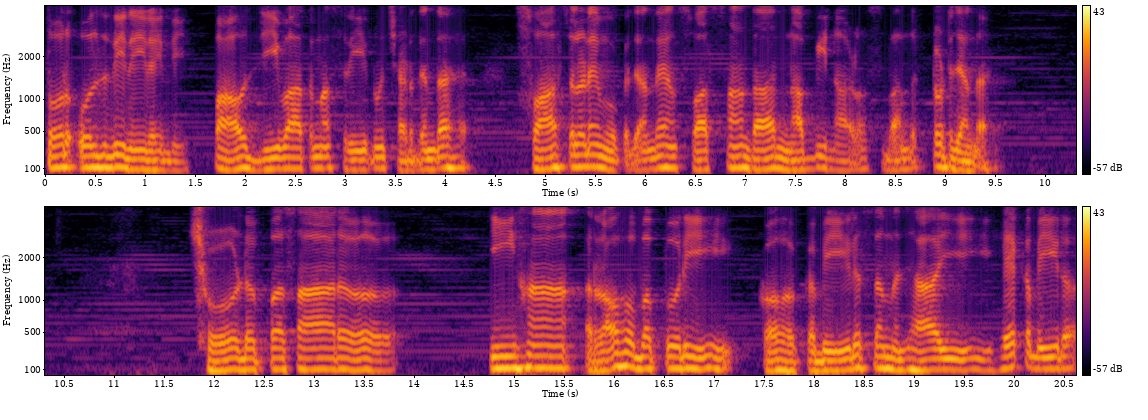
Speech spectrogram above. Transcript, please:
ਤੁਰ ਉਲਝਦੀ ਨਹੀਂ ਰਹਿੰਦੀ। ਭਾਵ ਜੀਵਾਤਮਾ ਸਰੀਰ ਨੂੰ ਛੱਡ ਦਿੰਦਾ ਹੈ। ਸਵਾਸ ਚੱਲਣੇ ਮੁੱਕ ਜਾਂਦੇ ਹਨ। ਸਵਾਸਾਂ ਦਾ ਨਾਭੀ ਨਾਲ ਸੰਬੰਧ ਟੁੱਟ ਜਾਂਦਾ ਹੈ। ਛੋੜ ਪਸਾਰ ਇਹਾਂ ਰੋਹ ਬਪੁਰੀ ਕਹ ਕਬੀਰ ਸਮਝਾਈ। ਹੈ ਕਬੀਰ,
